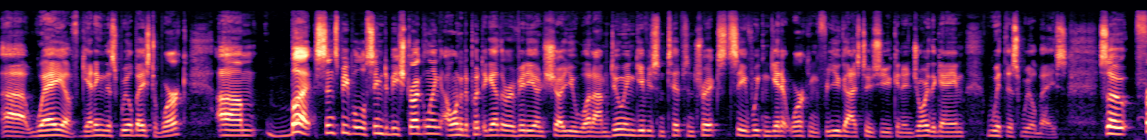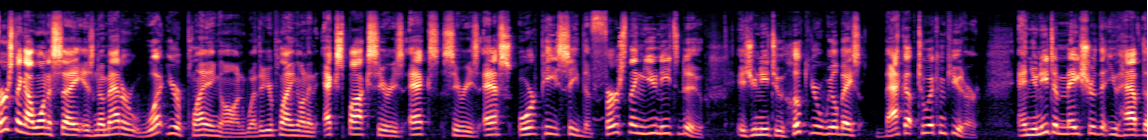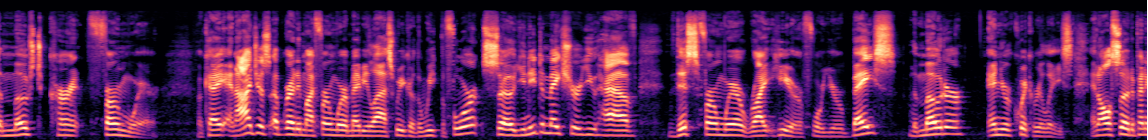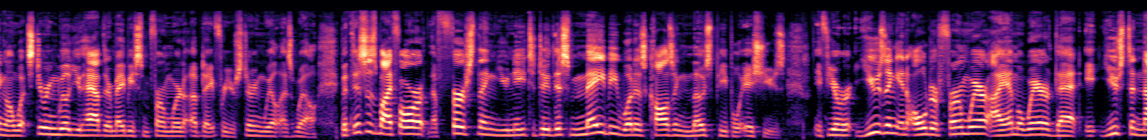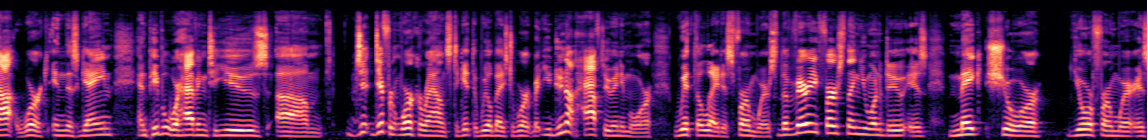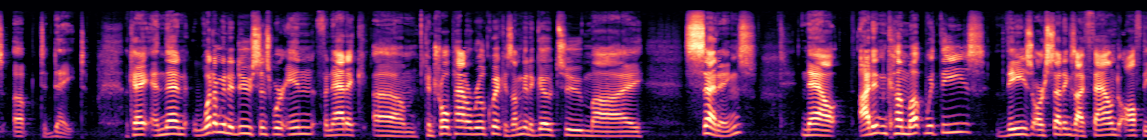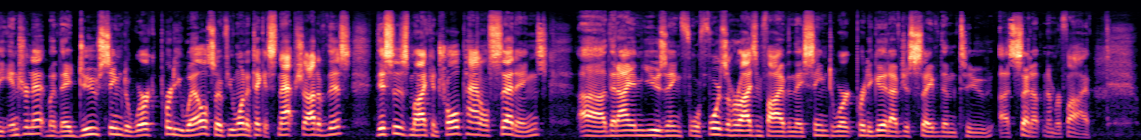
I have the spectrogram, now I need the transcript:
uh, way of getting this wheelbase to work. Um, but since people seem to be struggling, I wanted to put together a video and show you what I'm doing, give you some tips and tricks, see if we can get it working for you guys too so you can enjoy the game with this wheelbase. So first thing I want to say is no matter what you're playing on, whether you're playing on an Xbox Series X, Series S, or PC, the first thing you need to do is you need to hook your wheelbase back up to a computer and you need to make sure that you have the most current firmware. Okay, and I just upgraded my firmware maybe last week or the week before, so you need to make sure you have this firmware right here for your base, the motor, and your quick release. And also, depending on what steering wheel you have, there may be some firmware to update for your steering wheel as well. But this is by far the first thing you need to do. This may be what is causing most people issues. If you're using an older firmware, I am aware that it used to not work in this game, and people were having to use um, different workarounds to get the wheelbase to work, but you do not have to anymore with the latest firmware. So the very first thing you want to do is make sure your firmware is up to date. Okay, and then what I'm going to do since we're in Fanatec um, control panel real quick is I'm going to go to my settings. Now, I didn't come up with these. These are settings I found off the internet, but they do seem to work pretty well. So if you want to take a snapshot of this, this is my control panel settings uh, that I am using for Forza Horizon 5, and they seem to work pretty good. I've just saved them to uh, setup number five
